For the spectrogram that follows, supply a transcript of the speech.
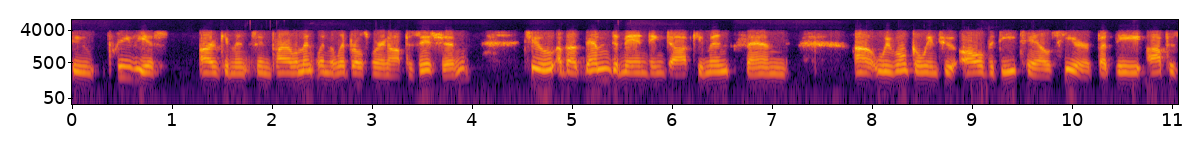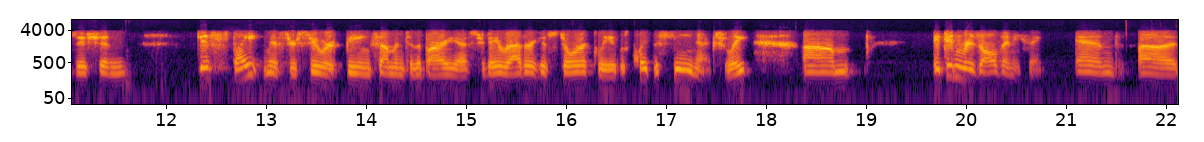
to previous arguments in Parliament when the Liberals were in opposition to about them demanding documents and uh, we won't go into all the details here, but the opposition, despite Mr. Stewart being summoned to the bar yesterday, rather historically, it was quite the scene actually, um, it didn't resolve anything. And uh,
